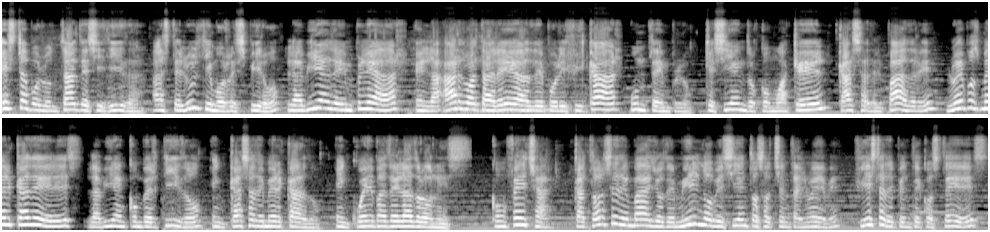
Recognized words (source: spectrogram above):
Esta voluntad decidida hasta el último respiro la había de emplear en la ardua tarea de purificar un templo, que siendo como aquel, casa del Padre, nuevos mercaderes la habían convertido en casa de mercado, en cueva de ladrones. Con fecha 14 de mayo de 1989, fiesta de Pentecostés,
